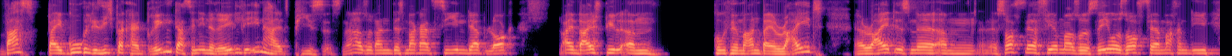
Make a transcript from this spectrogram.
was bei Google die Sichtbarkeit bringt, das sind in der Regel die Inhaltspieces. Ne? Also dann das Magazin, der Blog. Ein Beispiel, ähm, gucke ich mir mal an bei Ride. Äh, Ride ist eine, ähm, eine Softwarefirma, so SEO-Software machen die.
